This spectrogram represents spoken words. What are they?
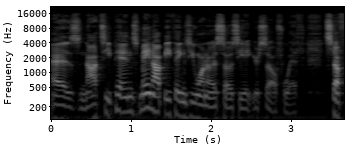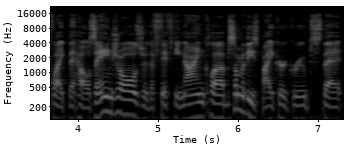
as Nazi pins may not be things you want to associate yourself with. Stuff like the Hells Angels or the 59 Club, some of these biker groups that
